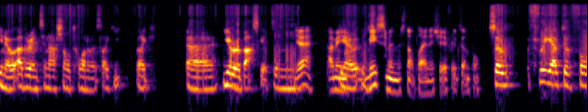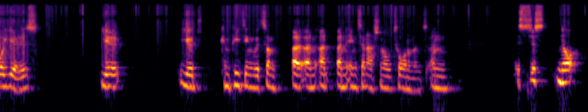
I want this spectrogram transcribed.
you know other international tournaments like like uh, Eurobasket and Yeah, I mean, You know, not playing this year, for example. So three out of four years, you you're competing with some uh, an an international tournament, and it's just not.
